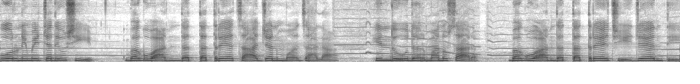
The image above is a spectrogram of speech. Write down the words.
पौर्णिमेच्या दिवशी भगवान दत्तात्रेयाचा जन्म झाला. हिंदू धर्मानुसार भगवान दत्तात्रेयाची जयंती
